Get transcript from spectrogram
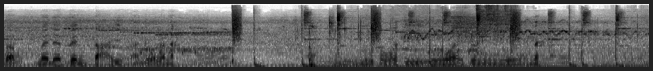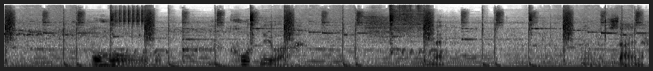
แบบไม่ได้เป็นสายอะโดนแล้วนะ ตัวดีด้วยตัวนี้เห็นไหมโอ้โหคุดนี่ว่าเห็นไหมอืมดูซ้ายนะ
